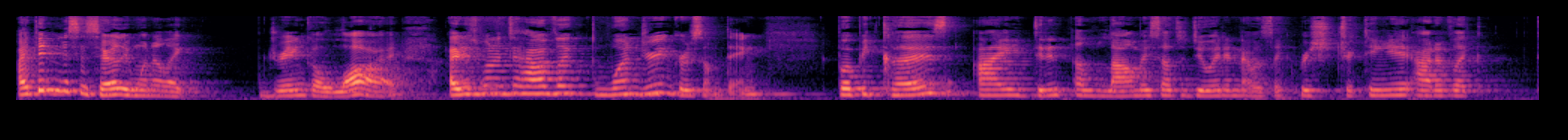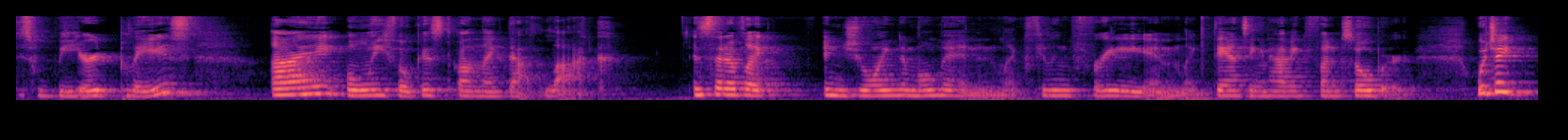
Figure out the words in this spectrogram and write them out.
I didn't necessarily want to like drink a lot. I just wanted to have like one drink or something. But because I didn't allow myself to do it and I was like restricting it out of like this weird place, I only focused on like that lack instead of like enjoying the moment and like feeling free and like dancing and having fun sober, which I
